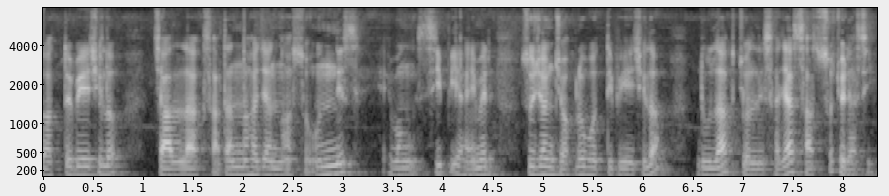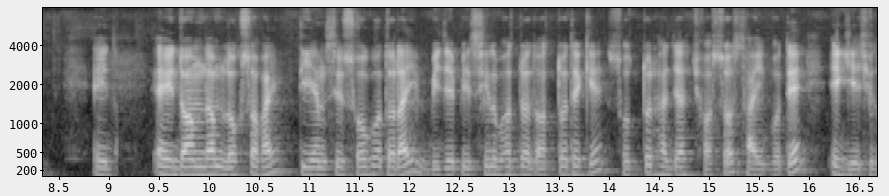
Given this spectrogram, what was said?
দত্ত পেয়েছিল চার লাখ সাতান্ন হাজার নশো উনিশ এবং সিপিআইএমের সুজন চক্রবর্তী পেয়েছিল দু লাখ চল্লিশ হাজার সাতশো চুরাশি। এই এই দমদম লোকসভায় টিএমসি সৌগত রায়, বিজেপি শিলভদ্র দত্ত থেকে সত্তর হাজার ছশো ষাট ভোটে এগিয়েছিল।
